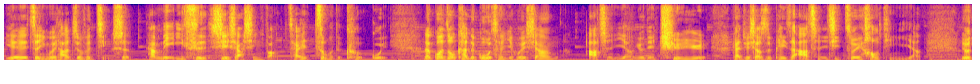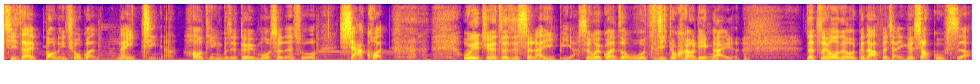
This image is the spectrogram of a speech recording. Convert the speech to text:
也正因为他的这份谨慎，他每一次卸下心防才这么的可贵。那观众看的过程也会像阿成一样有点雀跃，感觉像是陪着阿成一起追浩廷一样。尤其在保龄球馆那一景啊，浩廷不是对陌生人说瞎款，我也觉得这是神来一笔啊。身为观众，我自己都快要恋爱了。那最后呢，我跟大家分享一个小故事啊，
